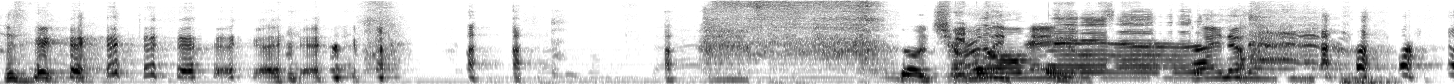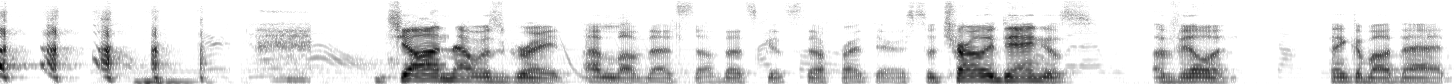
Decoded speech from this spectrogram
So Charlie you know, Daniels. I know. John, that was great. I love that stuff. That's good stuff right there. So Charlie Daniels, a villain. Think about that.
